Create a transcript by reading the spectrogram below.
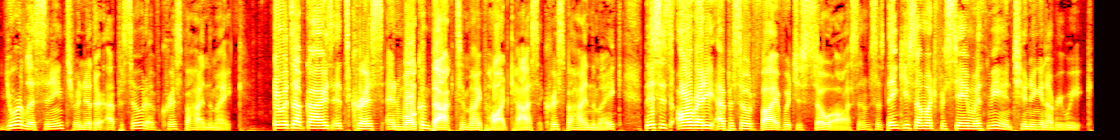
You're listening to another episode of Chris Behind the Mic. Hey, what's up, guys? It's Chris, and welcome back to my podcast, Chris Behind the Mic. This is already episode 5, which is so awesome. So, thank you so much for staying with me and tuning in every week.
